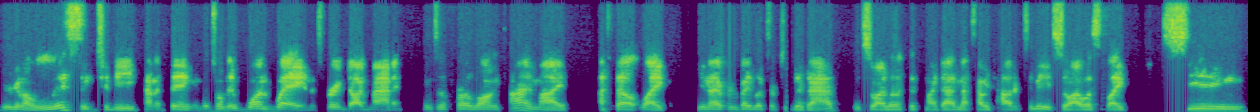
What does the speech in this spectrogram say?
You're going to listen to me kind of thing. And there's only one way and it's very dogmatic. And so for a long time, I, I felt like, you know, everybody looks up to their dad. And so I looked at my dad and that's how he taught it to me. So I was like seeing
